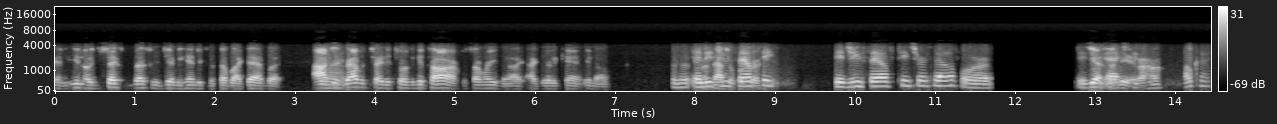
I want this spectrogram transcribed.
and you know, especially with Jimi Hendrix and stuff like that. But I Right. just gravitated towards the guitar for some reason. I, I really can't, you know. hmm And did you self teach? Did you self teach yourself, or did Yes, you I did. Uh huh. Okay,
